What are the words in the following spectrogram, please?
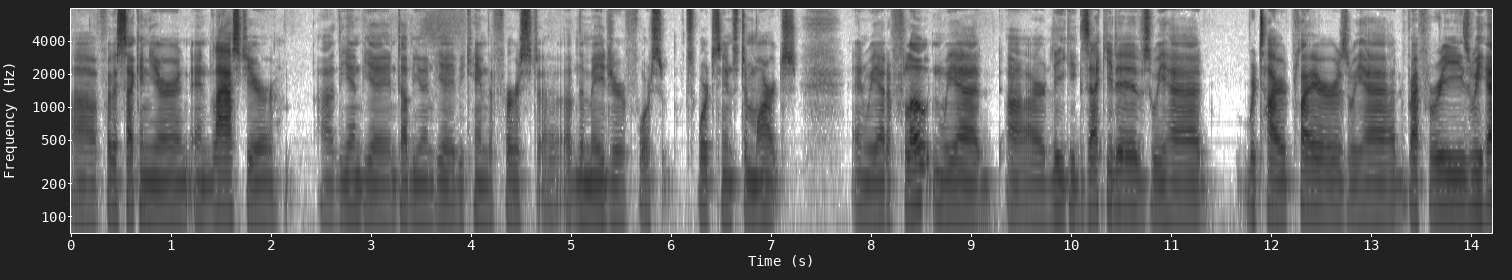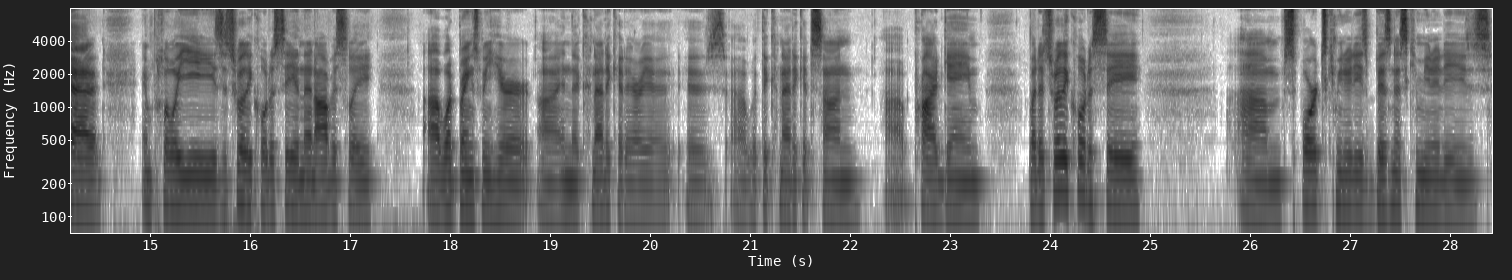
uh, for the second year. And, and last year, uh, the NBA and WNBA became the first uh, of the major four sports teams to march. and we had a float, and we had our league executives, we had retired players, we had referees, we had employees. It's really cool to see. And then obviously, uh, what brings me here uh, in the Connecticut area is uh, with the Connecticut Sun uh, Pride Game. But it's really cool to see um, sports communities, business communities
